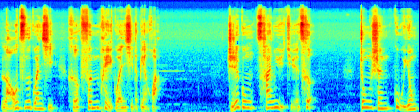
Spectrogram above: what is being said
劳资关系和分配关系的变化。职工参与决策，终身雇佣，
